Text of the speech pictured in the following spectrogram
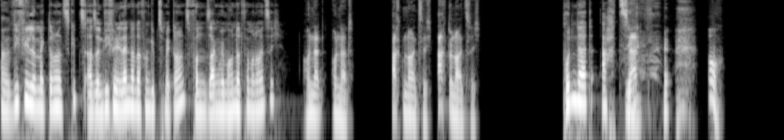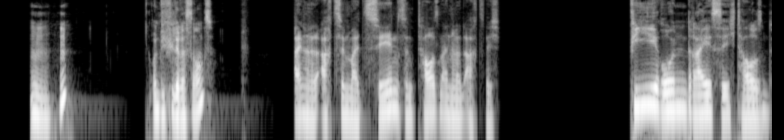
Aber wie viele McDonalds gibt's? Also in wie vielen Ländern davon gibt's McDonalds? Von, sagen wir mal 195? 100, 100. 98, 98. 118. Na? Oh, Mhm. Und wie viele Restaurants? 118 mal 10 sind 1180. 34.000.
